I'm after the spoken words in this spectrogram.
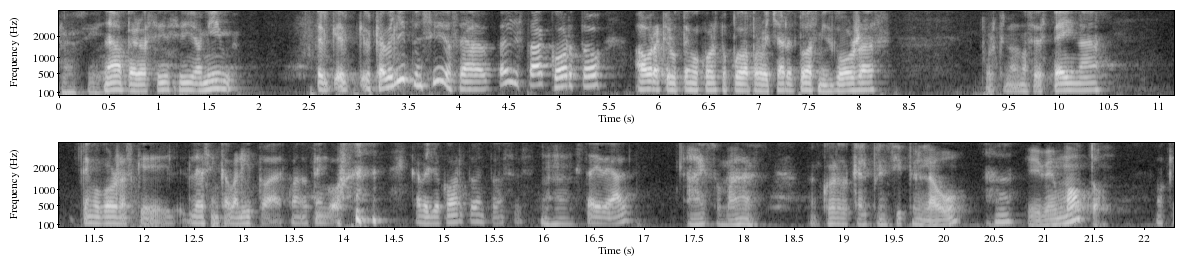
Así. No, pero sí, sí, a mí el, el, cabellito en sí, o sea, ahí está corto. Ahora que lo tengo corto puedo aprovechar de todas mis gorras porque no, no se despeina tengo gorras que le hacen cabalito a cuando tengo cabello corto, entonces está ideal. Ah, eso más. Me acuerdo que al principio en la U iba en moto. Ok.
